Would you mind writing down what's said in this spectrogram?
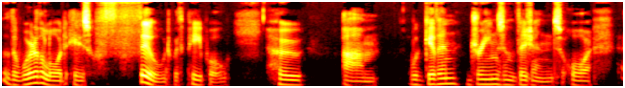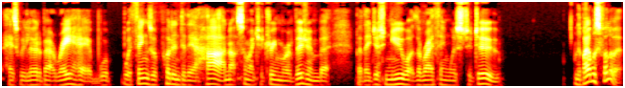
the word of the Lord is filled with people who um, were given dreams and visions, or as we learned about Rahab, where, things were put into their heart, not so much a dream or a vision, but, but they just knew what the right thing was to do the Bible's full of it.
